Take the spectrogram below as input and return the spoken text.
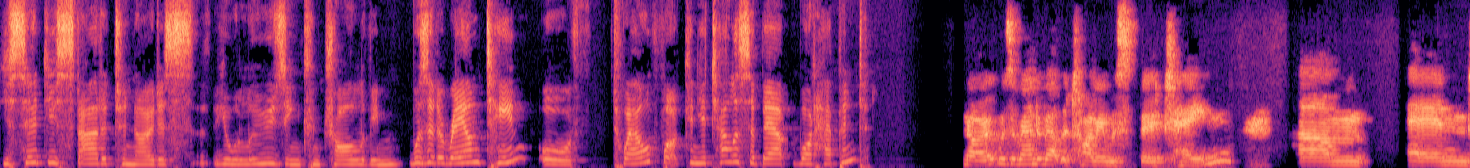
You said you started to notice you were losing control of him. Was it around 10 or 12? What can you tell us about what happened? No, it was around about the time he was 13. Um, and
